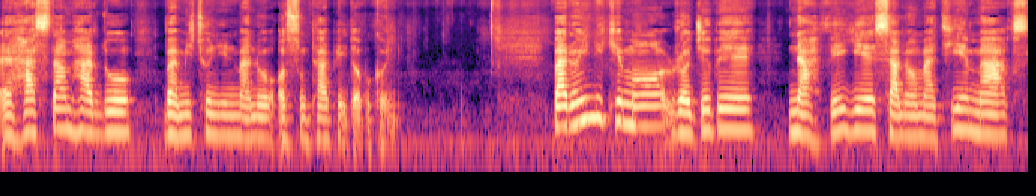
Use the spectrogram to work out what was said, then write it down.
هستم هر دو و می‌تونین منو آسونتر پیدا بکنین. برای اینی که ما به نحوه سلامتی مغز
